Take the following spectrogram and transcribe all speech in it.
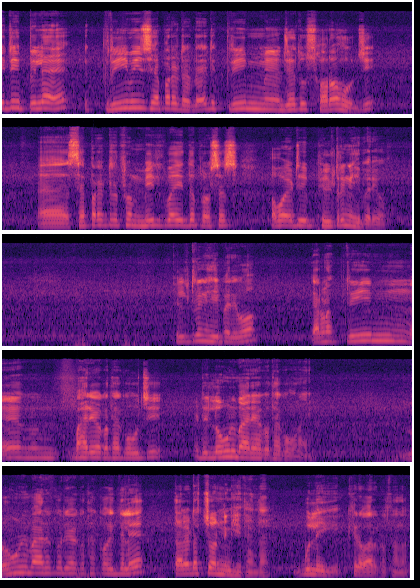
ଏଇଠି ପିଲାଏ କ୍ରିମ୍ ଇଜ୍ ସେପାରେଟେଡ଼୍ ଏଠି କ୍ରିମ୍ ଯେହେତୁ ସର ହେଉଛି separated from milk by the process ହେବ ଏଠି ଫିଲ୍ଟରିଂ ହୋଇପାରିବ ଫିଲ୍ଟରିଂ ହୋଇପାରିବ କାରଣ କ୍ରିମ୍ ବାହାରିବା କଥା କହୁଛି ଏଠି ଲହୁଣୀ ବାହାରିବା କଥା କହୁନାହିଁ ଲହୁଣୀ ବାହାର କରିବା କଥା କହିଥିଲେ ତାହେଲେ ଏଇଟା ଚର୍ଣ୍ଣିଂ ହୋଇଥାନ୍ତା ବୁଲେଇକି କ୍ଷୀର ବାହାର କରିଥାନ୍ତା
